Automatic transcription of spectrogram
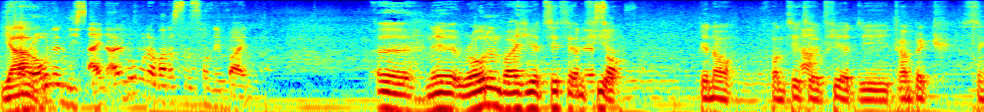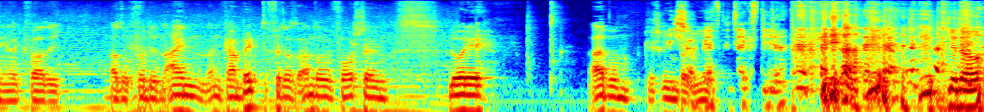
War ja, Ronan nicht sein Album oder war das das von den beiden? äh, ne, Ronin war hier CCM Der 4. Song. Genau, von CCM 4, die Comeback-Single quasi. Also für den einen ein Comeback, für das andere vorstellen, Leute, Album geschrieben Ich bei schreibe mir. jetzt die Texte hier. ja, genau.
